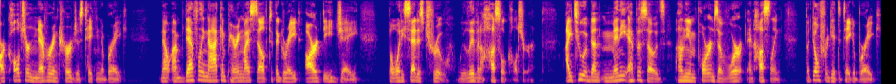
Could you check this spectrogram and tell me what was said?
Our culture never encourages taking a break. Now, I'm definitely not comparing myself to the great RDJ, but what he said is true. We live in a hustle culture. I too have done many episodes on the importance of work and hustling, but don't forget to take a break.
